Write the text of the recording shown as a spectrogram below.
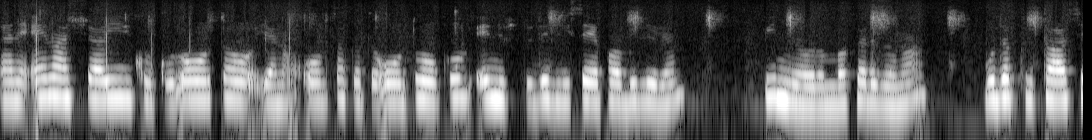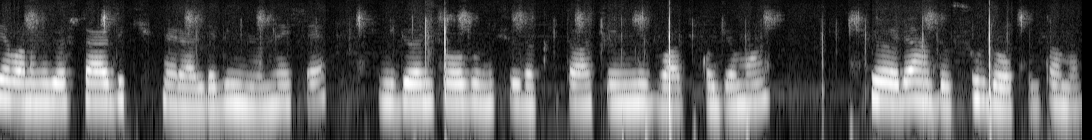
yani en aşağı ilkokul, orta yani orta katı ortaokul, en üstü de lise yapabilirim. Bilmiyorum bakarız ona. Burada kırtasiye var onu gösterdik herhalde bilmiyorum neyse. Şimdi görmüş olduğunuz şurada kırtasiyemiz var kocaman. Şöyle ha, dur şurada okul tamam.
